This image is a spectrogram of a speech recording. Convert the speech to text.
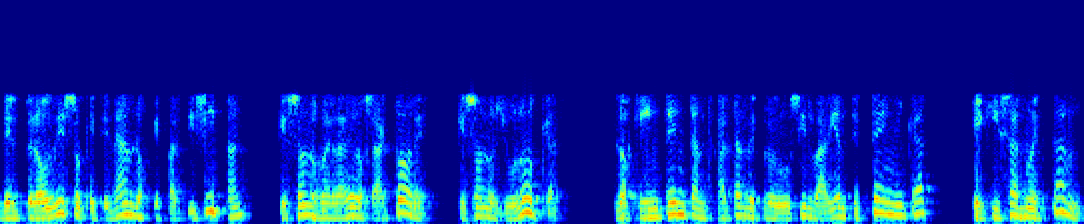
del progreso que te dan los que participan, que son los verdaderos actores, que son los judokas, los que intentan tratar de producir variantes técnicas que quizás no están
